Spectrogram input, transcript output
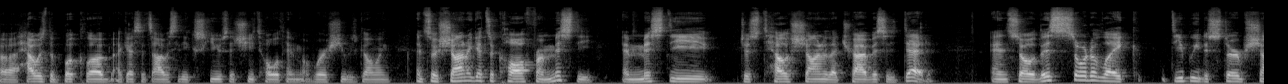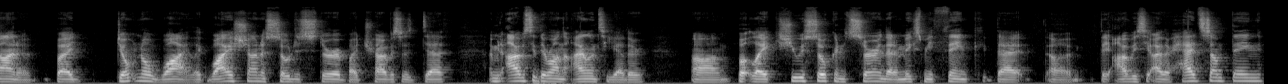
uh, "How was the book club?" I guess it's obviously the excuse that she told him of where she was going. And so Shauna gets a call from Misty, and Misty just tells Shauna that Travis is dead. And so this sort of like deeply disturbed Shauna, but I don't know why. Like, why is Shauna so disturbed by Travis's death? I mean, obviously they were on the island together, um, but like she was so concerned that it makes me think that uh, they obviously either had something,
